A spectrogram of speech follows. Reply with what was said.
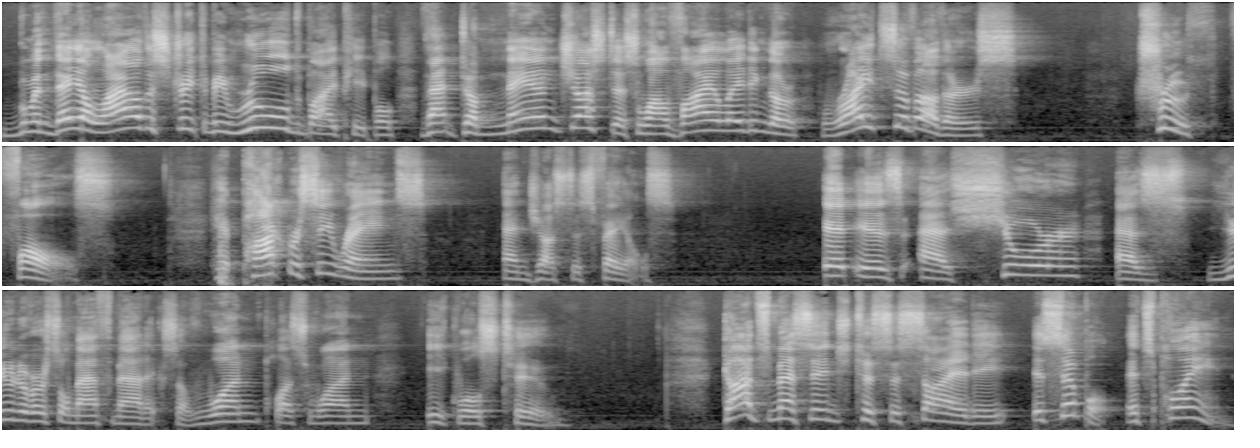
when they allow the street to be ruled by people that demand justice while violating the rights of others, truth falls. Hypocrisy reigns and justice fails. It is as sure as universal mathematics of 1 plus 1 equals 2. God's message to society is simple, it's plain.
